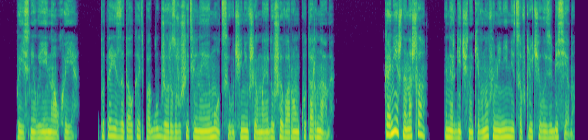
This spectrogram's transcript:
— пояснил ей на ухо я, пытаясь затолкать поглубже разрушительные эмоции, учинившие в моей душе воронку торнадо. «Конечно, нашла», — энергично кивнув, именинница включилась в беседу.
